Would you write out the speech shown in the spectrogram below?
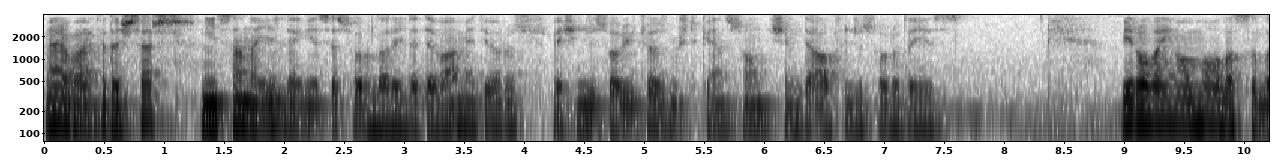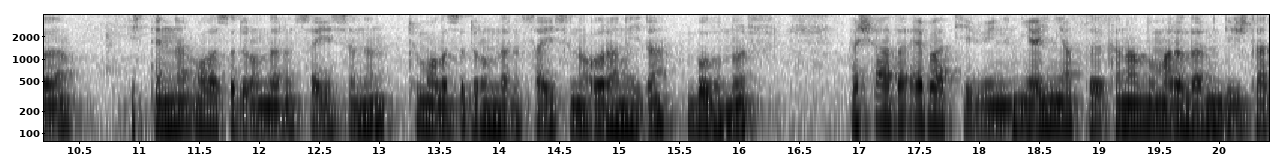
Merhaba arkadaşlar. Nisan ayı LGS sorularıyla devam ediyoruz. Beşinci soruyu çözmüştük en son. Şimdi altıncı sorudayız. Bir olayın olma olasılığı istenilen olası durumların sayısının tüm olası durumların sayısına oranıyla bulunur. Aşağıda EBA TV'nin yayın yaptığı kanal numaralarının dijital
